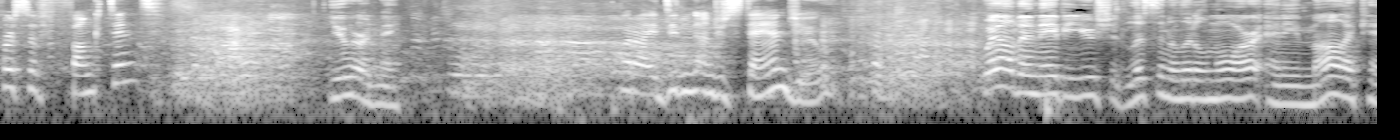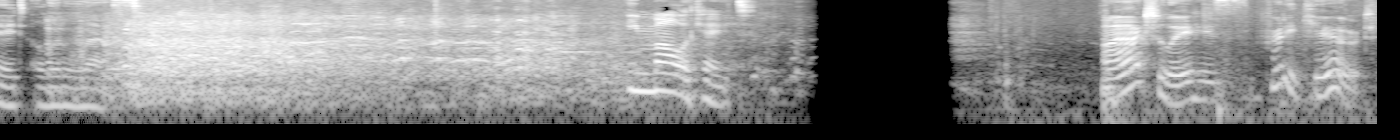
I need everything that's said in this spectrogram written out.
Persifunctant? You heard me. But I didn't understand you. Well, then maybe you should listen a little more and emollicate a little less. Emollicate. Actually, he's pretty cute.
